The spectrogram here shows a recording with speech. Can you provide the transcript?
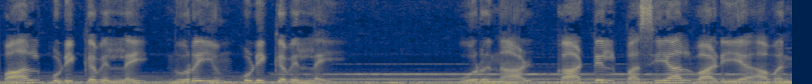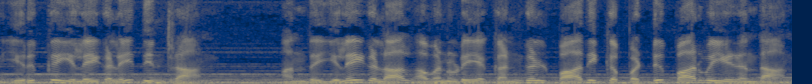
பால் குடிக்கவில்லை. நுரையும் குடிக்கவில்லை. ஒரு நாள் காட்டில் பசியால் வாடிய அவன் எருக்க இலைகளை தின்றான். அந்த இலைகளால் அவனுடைய கண்கள் பாதிக்கப்பட்டு பார்வையிழந்தான்.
